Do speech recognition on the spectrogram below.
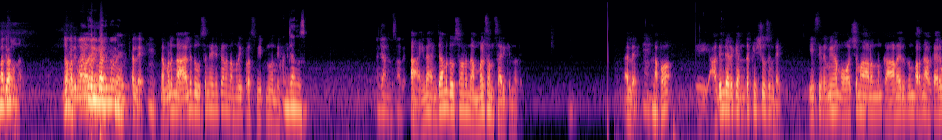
പതിമൂന്ന്. അല്ലേ? നമ്മൾ നാല് ദിവസം കഴിഞ്ഞിട്ടാണ് നമ്മൾ ഈ പ്രസ് മീറ്റിന് വന്നിരിക്കുന്നത്. അഞ്ചാം ദിവസം. അഞ്ചാം ദിവസം അതെ. ആ ഇന്ന് അഞ്ചാമത് ദിവസമാണ് നമ്മൾ സംസാരിക്കുന്നത്. അല്ലേ. അപ്പോൾ ഈ അതിന്റെ ഇടയ്ക്ക് എന്തൊക്കെ ഇഷ്യൂസ് ഉണ്ടായി? ഈ സിനിമ മോശമാണെന്നും കാണരുതെന്നും പറഞ്ഞ ആൾക്കാരെ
